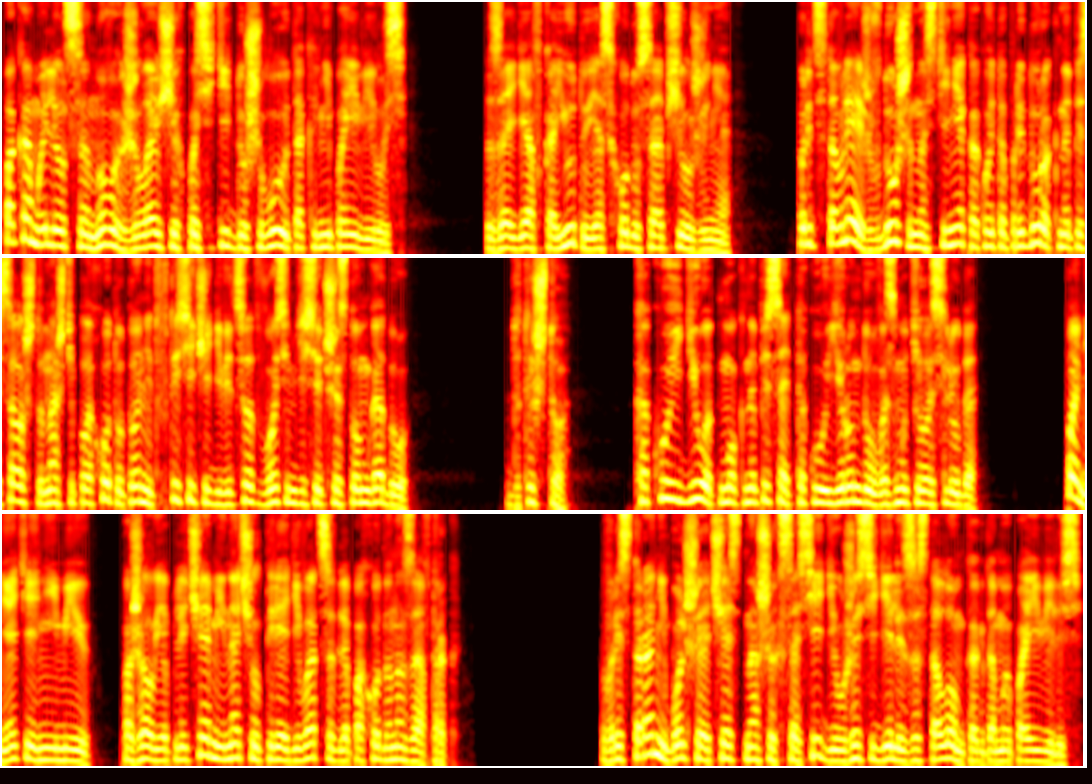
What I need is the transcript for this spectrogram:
Пока мылился, новых желающих посетить душевую так и не появилось. Зайдя в каюту, я сходу сообщил жене. «Представляешь, в душе на стене какой-то придурок написал, что наш теплоход утонет в 1986 году». «Да ты что? Какой идиот мог написать такую ерунду?» — возмутилась Люда. «Понятия не имею». Пожал я плечами и начал переодеваться для похода на завтрак. В ресторане большая часть наших соседей уже сидели за столом, когда мы появились.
